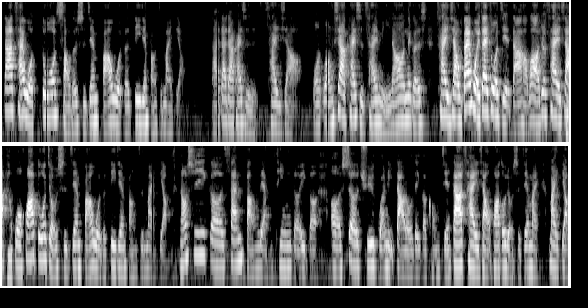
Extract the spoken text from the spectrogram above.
大家猜我多少的时间把我的第一间房子卖掉？来，大家开始猜一下哦。往往下开始猜谜，然后那个猜一下，我待会再做解答，好不好？就猜一下，我花多久时间把我的第一间房子卖掉？然后是一个三房两厅的一个呃社区管理大楼的一个空间，大家猜一下，我花多久时间卖卖掉？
